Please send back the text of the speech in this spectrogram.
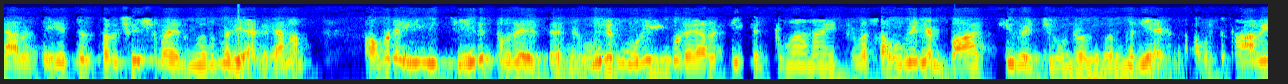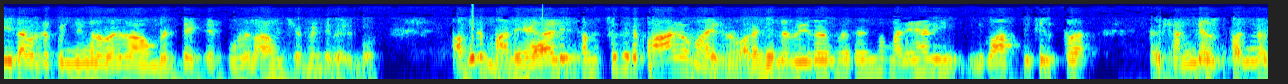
കാലത്തെ ഏറ്റവും സവിശേഷമായ നിർമ്മിതിയാണ്. കാരണം അവിടെ ഈ ചേരിപ്രദേശത്ത് തന്നെ ഒരു മുറിയും കൂടെ ഇറക്കി കെട്ടുവാനായിട്ടുള്ള സൗകര്യം ബാക്കി വെച്ചുകൊണ്ടുള്ള നിർമ്മിതിയായിരുന്നു. അവർക്ക് ഭാവിയിൽ അവരുടെ കുഞ്ഞുങ്ങൾ വലുതാകുമ്പോഴത്തേക്ക് കൂടുതൽ ആവശ്യം വേണ്ടി വരുമ്പോൾ. അതൊരു മലയാളി സംസ്കൃതിയുടെ ഭാഗമായിരുന്നു. വളരെ വീട് എന്ന് മലയാളി വാസ്തുശില്പ സങ്കല്പങ്ങൾ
